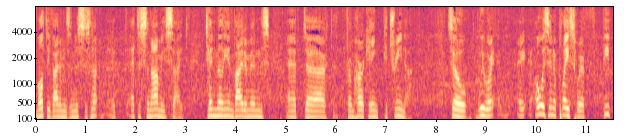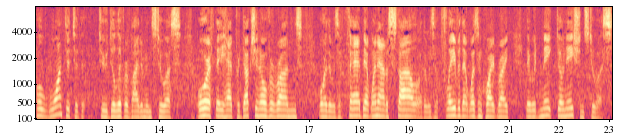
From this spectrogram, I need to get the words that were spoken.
multivitamins in the, at, at the tsunami site, 10 million vitamins at uh, from Hurricane Katrina. So we were always in a place where people wanted to to deliver vitamins to us, or if they had production overruns, or there was a fad that went out of style, or there was a flavor that wasn't quite right, they would make donations to us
